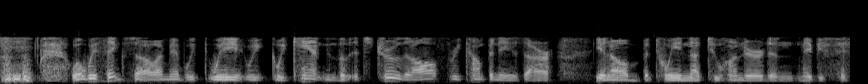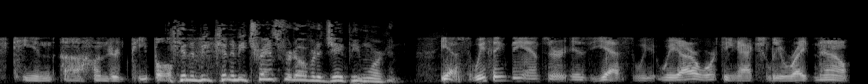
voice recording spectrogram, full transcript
Well, we think so. I mean, we we we we can't. It's true that all three companies are, you know, between uh, 200 and maybe 1500 people. Can it be can it be transferred over to J.P. Morgan? Yes, we think the answer is yes. We we are working actually right now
